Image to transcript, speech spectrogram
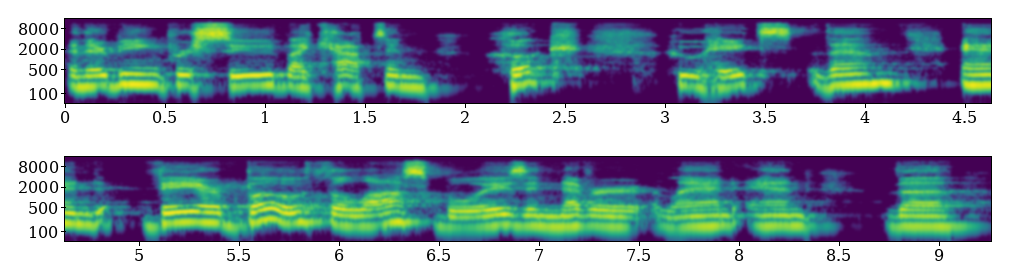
and they're being pursued by Captain Hook, who hates them, and they are both the Lost Boys in Neverland, and the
